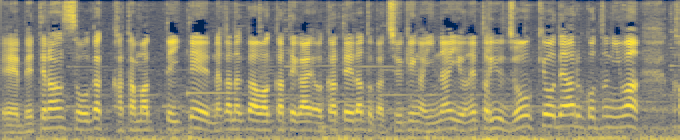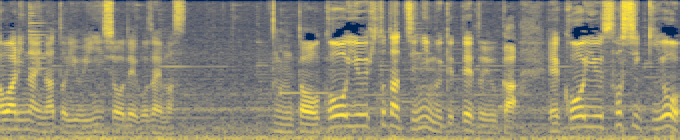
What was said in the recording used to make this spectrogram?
えー、ベテラン層が固まっていてなかなか若手が若手だとか中堅がいないよねという状況であることには変わりないなという印象でございます。うんと、こういう人たちに向けてというか、えこういう組織を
